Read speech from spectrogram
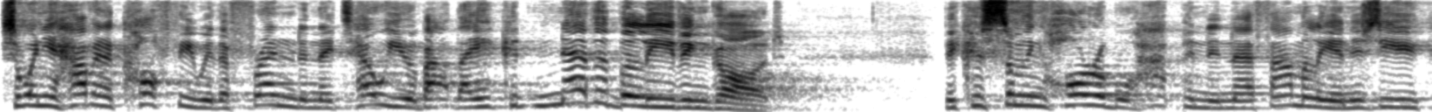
So when you're having a coffee with a friend and they tell you about they could never believe in God because something horrible happened in their family, and as you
